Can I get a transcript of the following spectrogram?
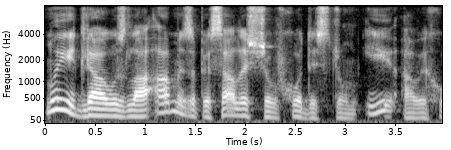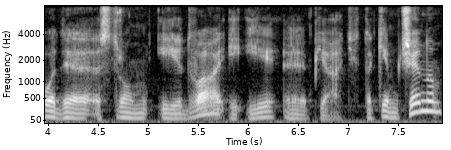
Ну і для узла А ми записали, що входить струм І, а виходить струм І2 і І5. Таким чином,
